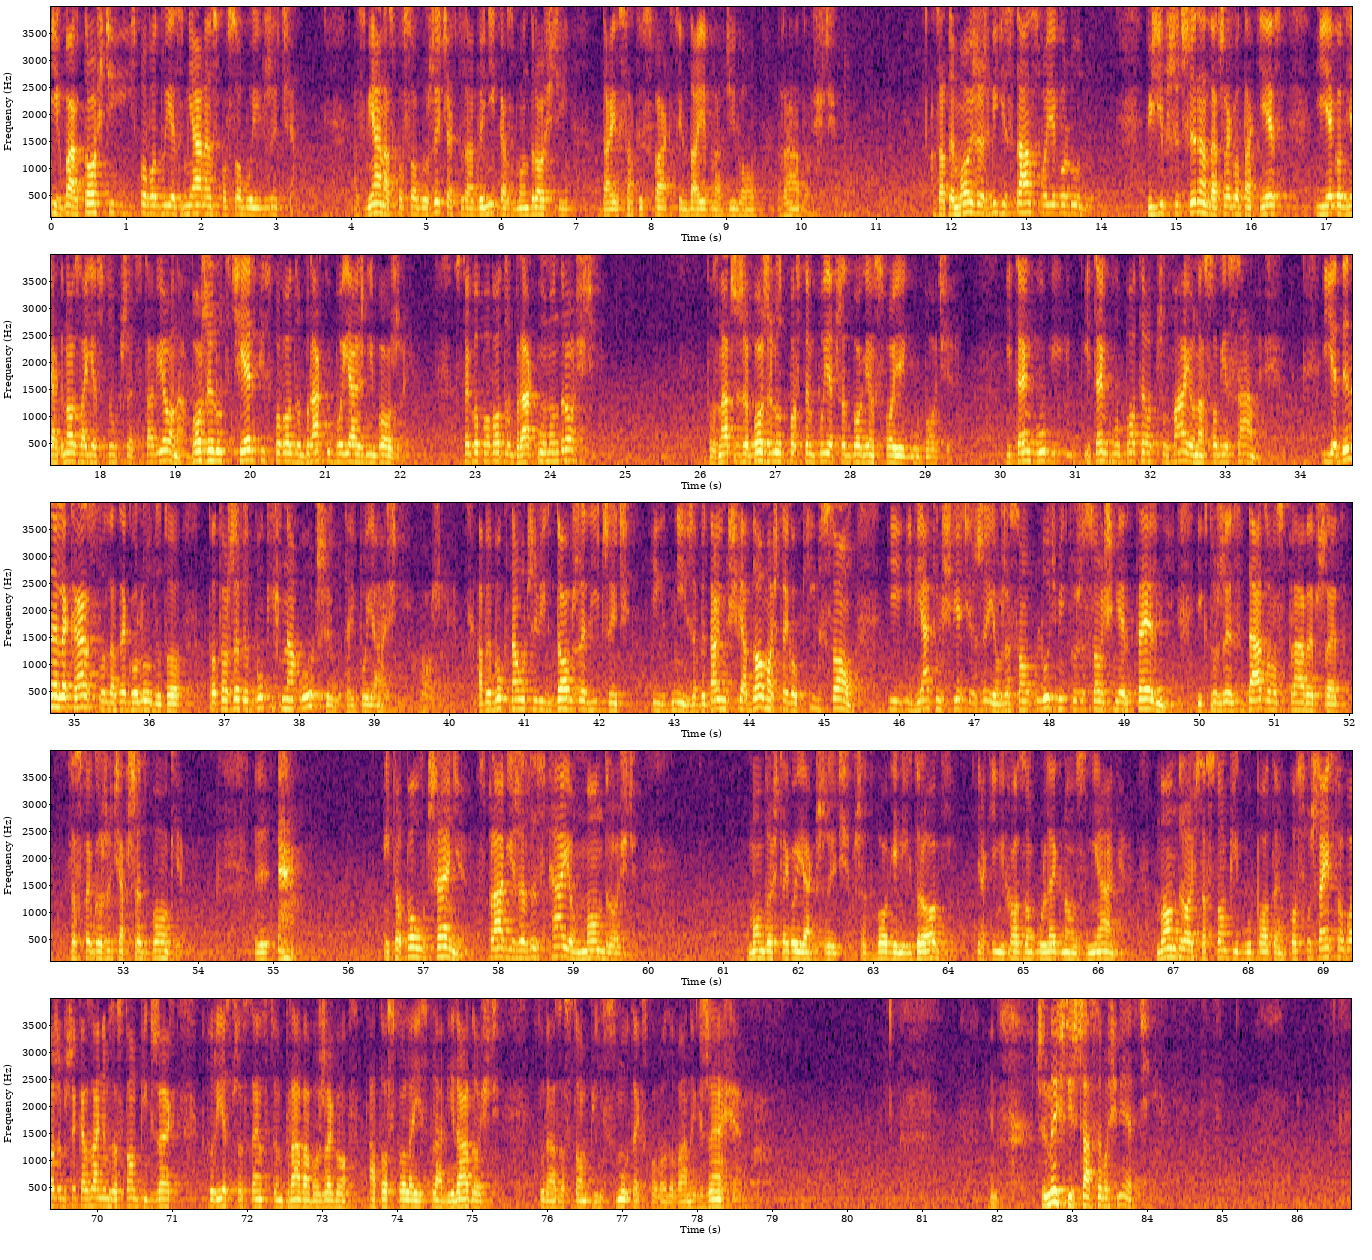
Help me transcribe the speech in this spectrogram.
ich wartości i spowoduje zmianę sposobu ich życia. A zmiana sposobu życia, która wynika z mądrości, daje satysfakcję, daje prawdziwą radość. Zatem Mojżesz widzi stan swojego ludu, widzi przyczynę, dlaczego tak jest i jego diagnoza jest tu przedstawiona. Boży lud cierpi z powodu braku bojaźni Bożej. Z tego powodu brak mu mądrości. To znaczy, że Boży lud postępuje przed Bogiem w swojej głupocie. I tę, i, tę głupotę odczuwają na sobie samych. I jedyne lekarstwo dla tego ludu to, to to, żeby Bóg ich nauczył tej bojaźni Bożej. Aby Bóg nauczył ich dobrze liczyć ich dni, żeby dał im świadomość tego, kim są i, i w jakim świecie żyją, że są ludźmi, którzy są śmiertelni i którzy zdadzą sprawę przed, za swego życia przed Bogiem. I to pouczenie sprawi, że zyskają mądrość, mądrość tego, jak żyć przed Bogiem. Ich drogi, jakimi chodzą, ulegną zmianie. Mądrość zastąpi głupotę, posłuszeństwo Bożym przykazaniom zastąpi grzech, który jest przestępstwem prawa Bożego, a to z kolei sprawi radość, która zastąpi smutek spowodowany grzechem. Więc czy myślisz czasem o śmierci?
